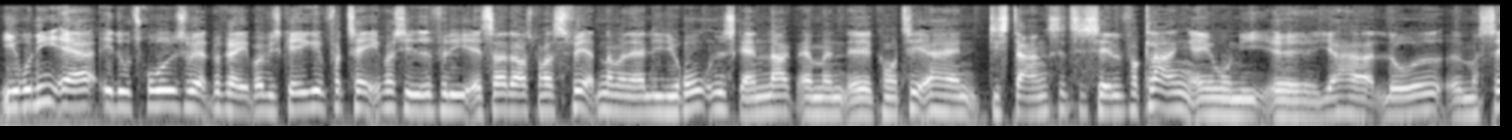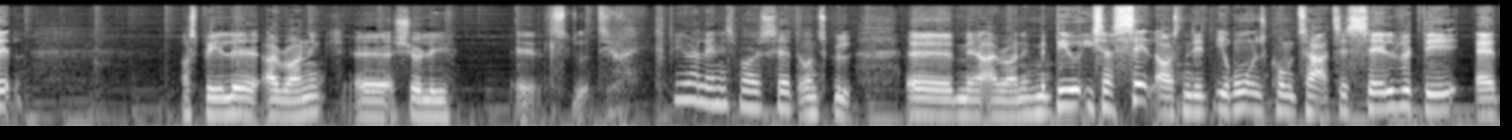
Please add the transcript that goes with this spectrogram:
Ironi er et utroligt svært begreb, og vi skal ikke fortabe os i det, fordi øh, så er det også meget svært, når man er lidt ironisk anlagt, at man øh, kommer til at have en distance til selve forklaringen af ironi. Øh, jeg har lovet øh, mig selv at spille Ironic, øh, Shirley... Øh, lyder det, jo- det er jo Alanis Morissette, undskyld, øh, med Ironic. Men det er jo i sig selv også en lidt ironisk kommentar til selve det, at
